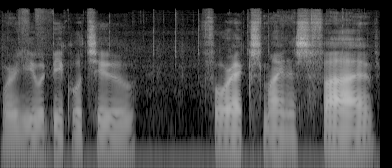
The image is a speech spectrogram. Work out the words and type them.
where u would be equal to 4x minus 5,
